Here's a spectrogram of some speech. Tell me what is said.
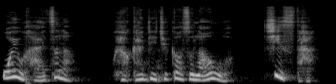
我有孩子了，我要赶紧去告诉老五，气死他。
